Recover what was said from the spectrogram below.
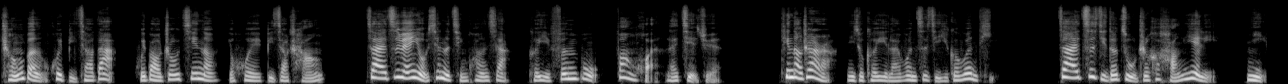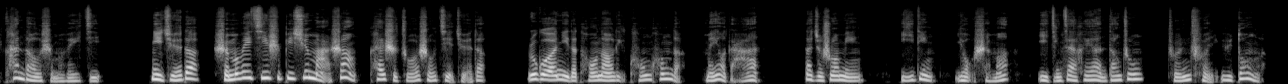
成本会比较大，回报周期呢也会比较长。在资源有限的情况下，可以分步放缓来解决。听到这儿啊，你就可以来问自己一个问题。在自己的组织和行业里，你看到了什么危机？你觉得什么危机是必须马上开始着手解决的？如果你的头脑里空空的，没有答案，那就说明一定有什么已经在黑暗当中蠢蠢欲动了。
